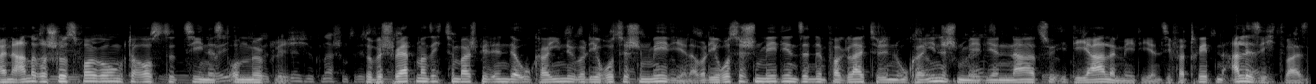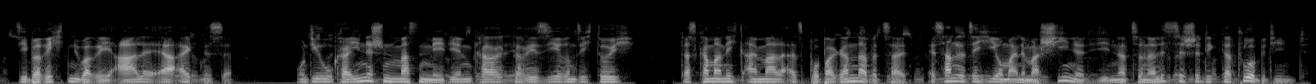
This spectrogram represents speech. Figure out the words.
Eine andere Schlussfolgerung daraus zu ziehen ist unmöglich. So beschwert man sich zum Beispiel in der Ukraine über die russischen Medien, aber die russischen Medien sind im Vergleich zu den ukrainischen Medien nahezu ideale Medien. Sie vertreten alle Sichtweisen. Sie berichten über reale Ereignisse. Und die ukrainischen Massenmedien charakterisieren sich durch das kann man nicht einmal als Propaganda bezeichnen. Es handelt sich hier um eine Maschine, die die nationalistische Diktatur bedient.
